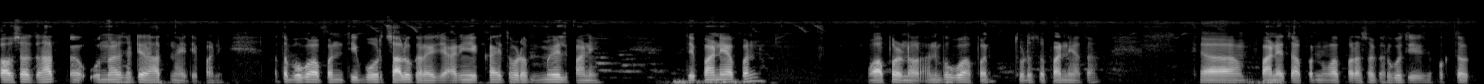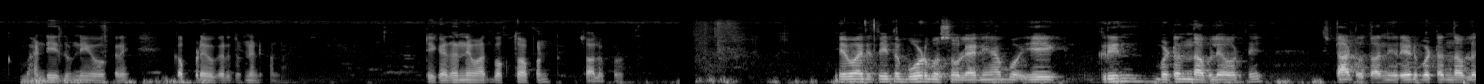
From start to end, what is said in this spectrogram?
पावसाळ्यात राहत उन्हाळ्यासाठी राहत नाही ते पाणी. आता बघू आपण ती बोर चालू करायची आणि एक काय थोडं मिळेल पाणी. ते पाणी आपण वापरणार आणि बघू आपण थोडंसं पाणी आता. त्या पाण्याचा आपण वापर असा घरगुती फक्त भांडी धुणी वगैरे कपडे वगैरे धुण्यात करणार. ठीक आहे धन्यवाद. बघतो आपण. चालू करू. हे बघा तिथे इथं बोर्ड बसवले आणि ह्या बो हे ग्रीन बटन दाबल्यावर ते स्टार्ट होतं आणि रेड बटन दाबलं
